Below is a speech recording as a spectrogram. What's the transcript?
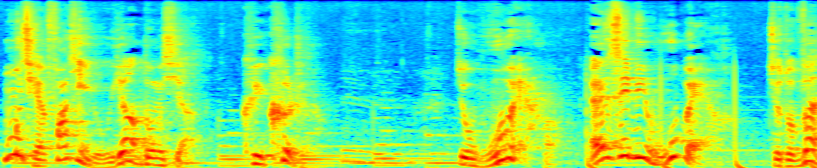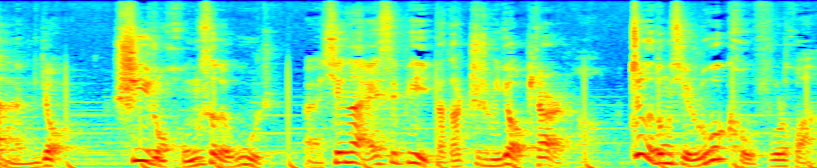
目前发现有一样东西啊可以克制它，就五百号 SCP 五百啊，叫做万能药，是一种红色的物质。哎，现在 SCP 把它制成药片了啊。这个东西如果口服的话，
